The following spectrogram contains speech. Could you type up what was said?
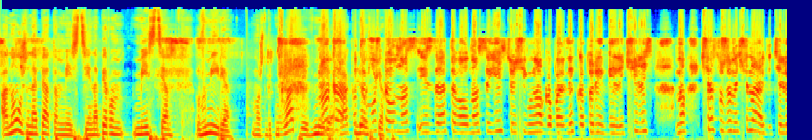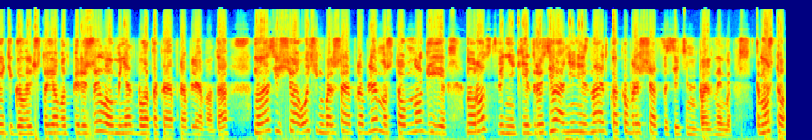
оно уже на пятом месте и на первом месте в мире может быть, не в Латвии, в мире, ну, да, рак потому легких. что у нас из-за этого у нас и есть очень много больных, которые вылечились. Но сейчас уже начинают эти люди говорить, что я вот пережила, у меня была такая проблема, да. Но у нас еще очень большая проблема, что многие ну, родственники и друзья, они не знают, как обращаться с этими больными. Потому что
